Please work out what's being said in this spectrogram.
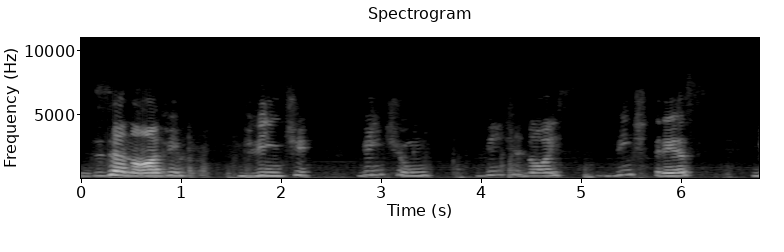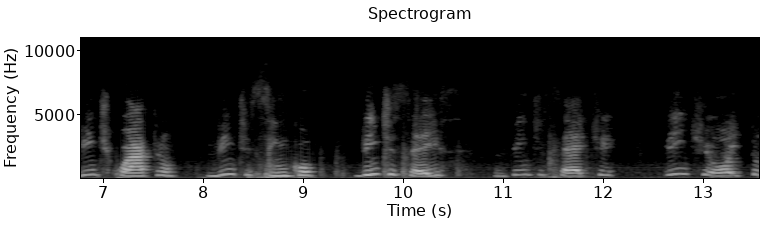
19, 20, 21, 22, 23, 24, 25, 26, 27, 28,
